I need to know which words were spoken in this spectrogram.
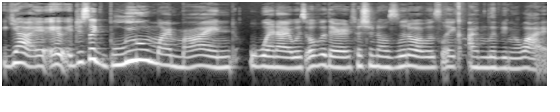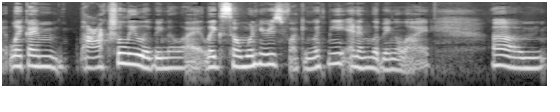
yeah, it, it just like blew my mind when I was over there, especially when I was little. I was like, I'm living a lie. Like I'm actually living a lie. Like someone here is fucking with me and I'm living a lie. Um,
